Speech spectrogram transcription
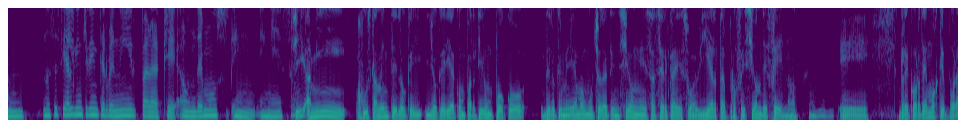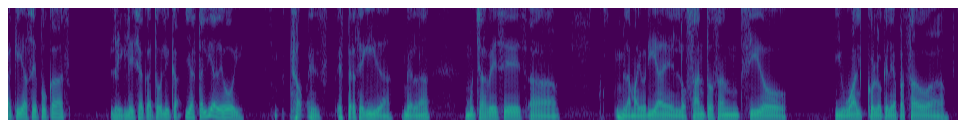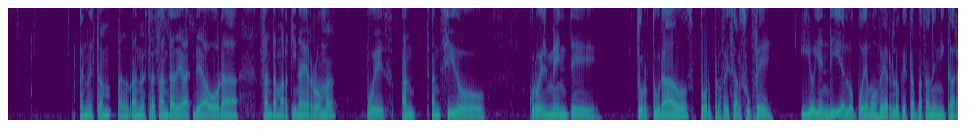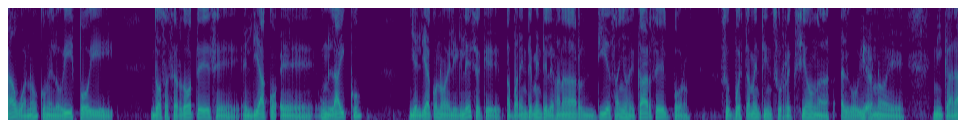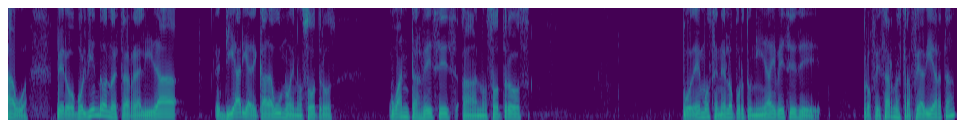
no sé si alguien quiere intervenir para que ahondemos en, eso. Sí, a mí justamente lo que yo quería compartir un poco de lo que me llama mucho la atención es acerca de su abierta profesión de fe, ¿no? Eh, recordemos que por aquellas épocas la Iglesia Católica, y hasta el día de hoy, es, perseguida, ¿verdad? Muchas veces ah, la mayoría de los santos han sido igual con lo que le ha pasado a, a nuestra, a, nuestra santa de, ahora, Santa Martina de Roma, pues han, han sido cruelmente torturados por profesar su fe. Y hoy en día lo podemos ver, lo que está pasando en Nicaragua, ¿no? Con el obispo y dos sacerdotes, eh, el diácono, eh, un laico y el diácono de la iglesia, que aparentemente les van a dar 10 años de cárcel por supuestamente insurrección al gobierno de Nicaragua. Pero volviendo a nuestra realidad diaria de cada uno de nosotros, ¿cuántas veces a nosotros podemos tener la oportunidad, hay veces, de profesar nuestra fe abierta,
